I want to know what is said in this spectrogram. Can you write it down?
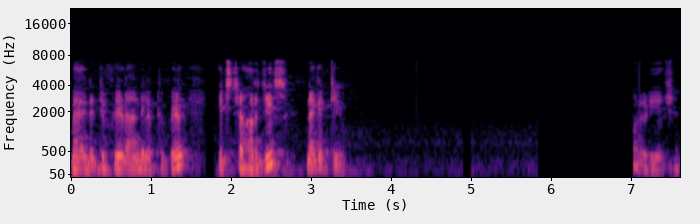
magnetic field and electric field. Its charge is negative. Gamma Radiation.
